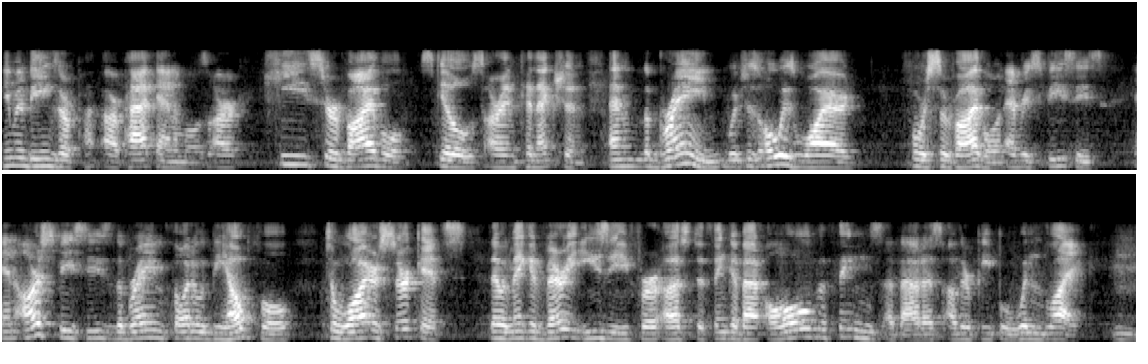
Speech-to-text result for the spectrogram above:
Human beings are, are pack animals. Our key survival skills are in connection. And the brain, which is always wired for survival in every species, in our species, the brain thought it would be helpful to wire circuits that would make it very easy for us to think about all the things about us other people wouldn't like Mm.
